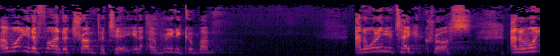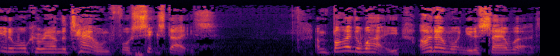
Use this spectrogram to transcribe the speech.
I want you to find a trumpeter, you know, a really good one. And I want you to take a cross, and I want you to walk around the town for six days. And by the way, I don't want you to say a word.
